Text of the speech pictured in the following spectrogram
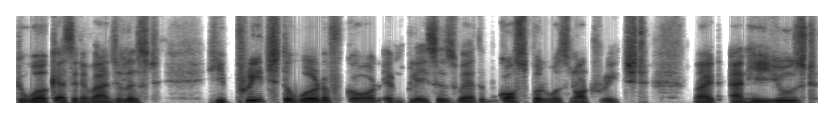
to work as an evangelist. He preached the word of God in places where the gospel was not reached, right? And he used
